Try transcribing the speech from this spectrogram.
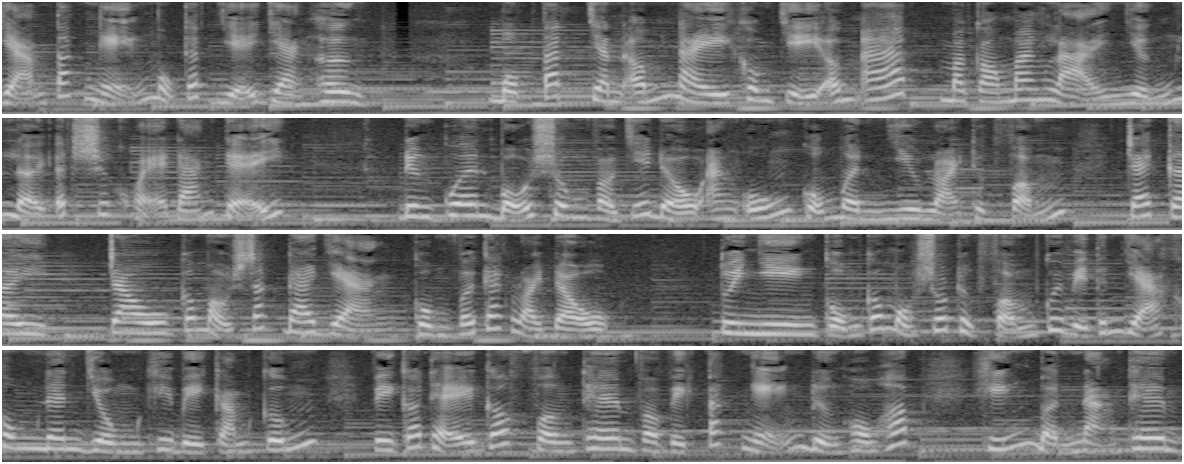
giảm tắc nghẽn một cách dễ dàng hơn. Một tách chanh ấm này không chỉ ấm áp mà còn mang lại những lợi ích sức khỏe đáng kể. Đừng quên bổ sung vào chế độ ăn uống của mình nhiều loại thực phẩm, trái cây, rau có màu sắc đa dạng cùng với các loại đậu. Tuy nhiên, cũng có một số thực phẩm quý vị thính giả không nên dùng khi bị cảm cúm vì có thể góp phần thêm vào việc tắc nghẽn đường hô hấp, khiến bệnh nặng thêm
